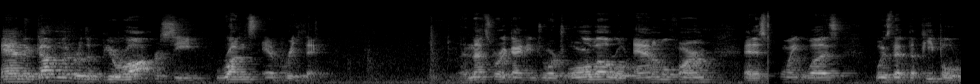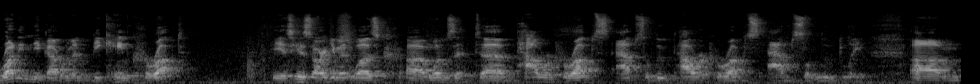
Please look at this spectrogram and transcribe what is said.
and the government or the bureaucracy runs everything. And that's where a guy named George Orwell wrote Animal Farm, and his point was was that the people running the government became corrupt. His, his argument was, uh, what was it? Uh, power corrupts, absolute power corrupts absolutely. Um,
